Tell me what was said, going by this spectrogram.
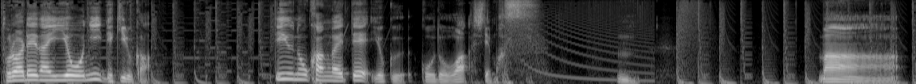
取られないようにできるかっていうのを考えてよく行動はしてます。うん、まあ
